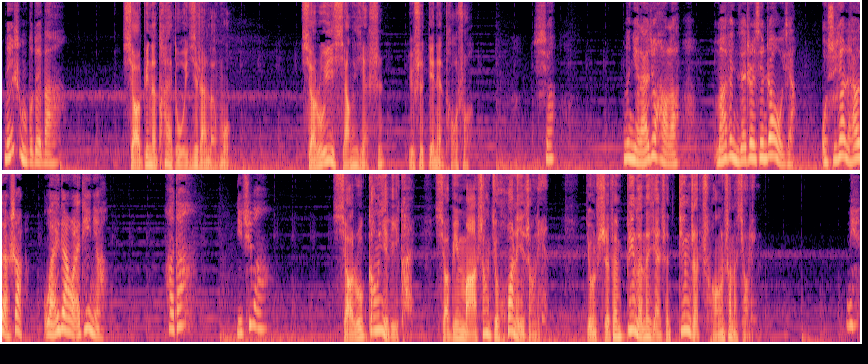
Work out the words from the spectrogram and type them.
没什么不对吧？小兵的态度依然冷漠。小茹一想也是，于是点点头说：“行，那你来就好了。麻烦你在这儿先照顾一下，我学校里还有点事儿，晚一点我来替你啊。”好的，你去吧。小茹刚一离开，小兵马上就换了一张脸，用十分冰冷的眼神盯着床上的小林。你，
